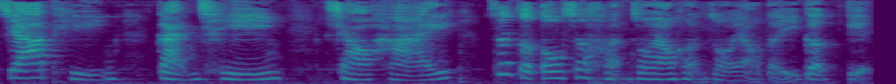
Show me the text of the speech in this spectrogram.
家庭、感情、小孩，这个都是很重要、很重要的一个点。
